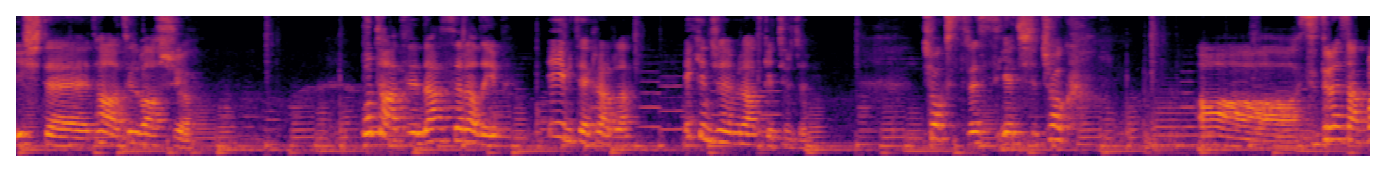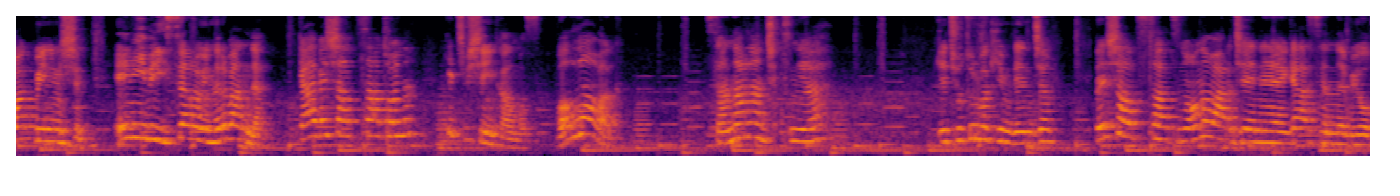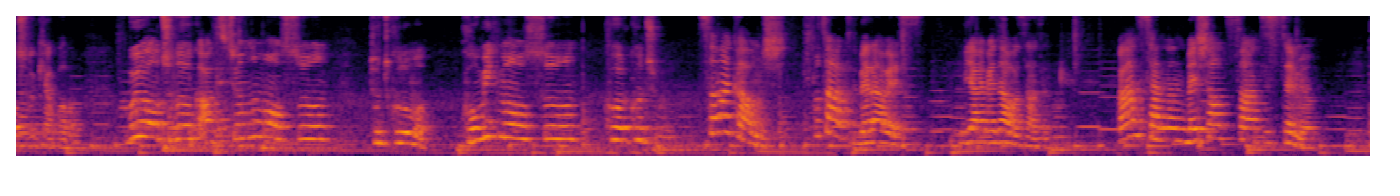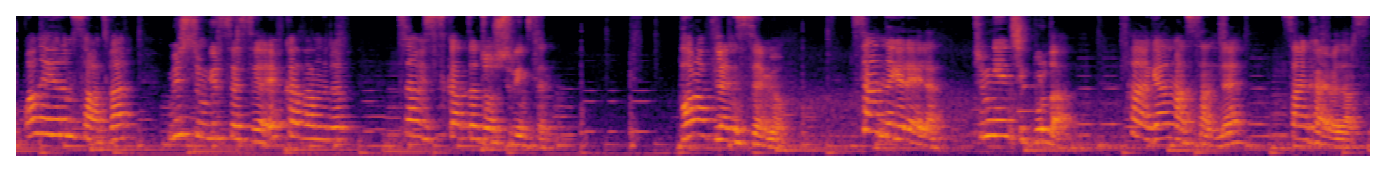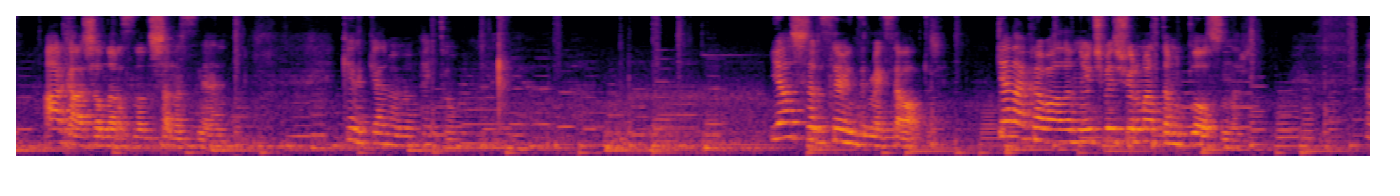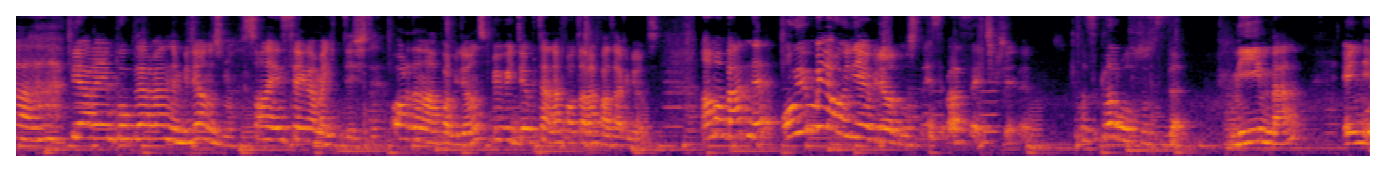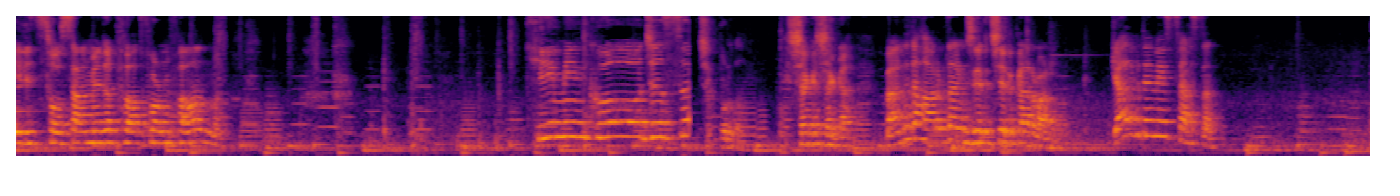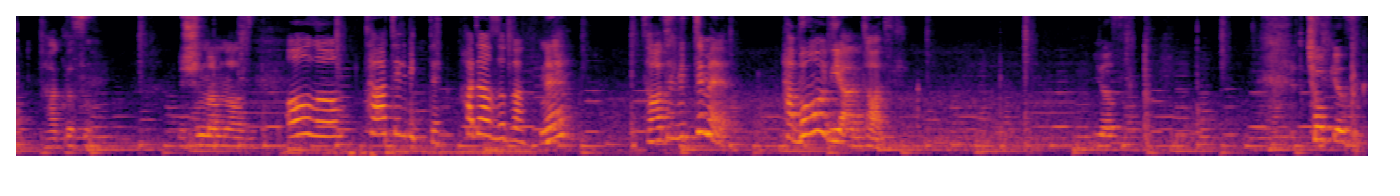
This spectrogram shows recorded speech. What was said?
İşte tatil başlıyor. Bu tatili derslere adayıp iyi bir tekrarla ikinci dönemi rahat geçireceğim. Çok stresli geçti, çok. Aa, stres atmak benim işim. En iyi bilgisayar oyunları bende. Gel 5-6 saat oyna, hiçbir şeyin kalmaz. Vallahi bak. Sen nereden çıktın ya? Geç otur bakayım deneyeceğim. 5-6 saatini ona vereceğine gel seninle bir yolculuk yapalım. Bu yolculuk aksiyonlu mu olsun, tutkulu mu? Komik mi olsun, korkunç mu? Sana kalmış. Bu tatil beraberiz. Bir ay bedava zaten. Ben senden 5-6 saat istemiyorum. Bana yarım saat ver. Müslüm Gürses'e F kazandırıp Travis Scott'ta coşturayım seni. Para filan istemiyorum. Sen de gel eğlen. Tüm gençlik burada. Ha gelmezsen de sen kaybedersin. Arkadaşların arasında dışlanırsın yani. Gelip gelmemem pek de umurumda değil ya. Yaşları sevindirmek sevaptır. Gel akrabalarına 3-5 yorum at da mutlu olsunlar. Ah, bir ara en popüler bendim biliyorsunuz mu? Sonra Instagram'a gitti işte. Orada ne yapabiliyorsunuz? Bir video bir tane fotoğraf atabiliyorsunuz. Ama ben de oyun bile oynayabiliyordunuz. Neyse ben size hiçbir şey demiyorum. Yazıklar olsun size. Neyim ben? En elit sosyal medya platformu falan mı? Kimin kocası? Çık buradan. Şaka şaka. Bende de harbiden güzel içerikler var. Gel bir de ne istersen. Haklısın. Düşünmem lazım. Oğlum tatil bitti. Hadi hazırlan. Ne? Tatil bitti mi? Ha bu muydu yani tatil? Yazık. Çok yazık.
